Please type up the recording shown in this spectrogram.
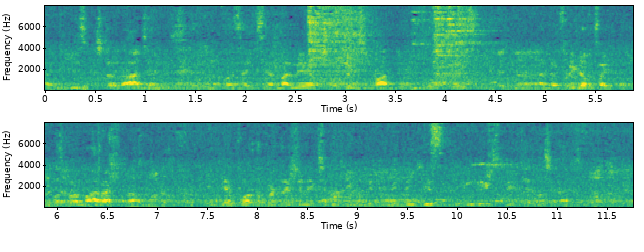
And he is Mr. Rajan, was ex-MLA of Socialist Party in those days, uh, a freedom fighter. He was from Maharashtra. He came for the Federation Executive Committee. His English speech I was translated.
